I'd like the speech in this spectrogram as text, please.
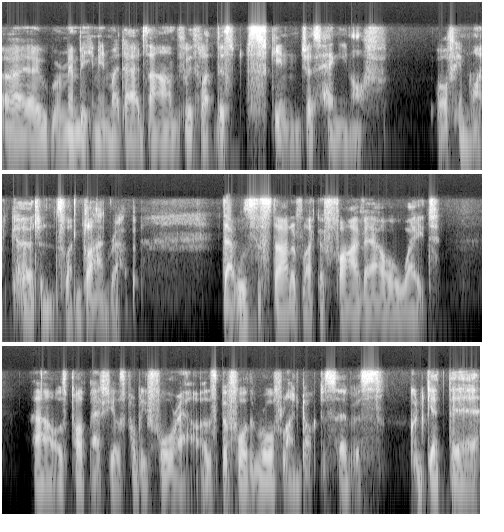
I remember him in my dad's arms with like this skin just hanging off of him like curtains, like glad wrap. That was the start of like a five hour wait uh, it was pro- actually it was probably four hours before the Royal Flying Doctor Service could get there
